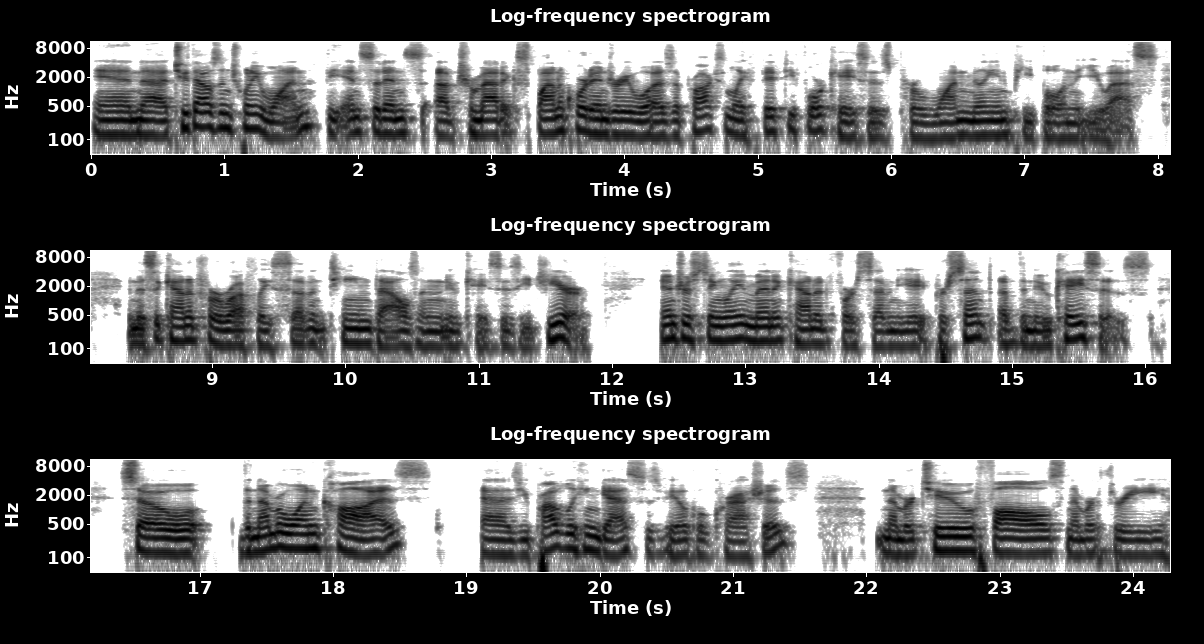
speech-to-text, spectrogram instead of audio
In uh, 2021, the incidence of traumatic spinal cord injury was approximately 54 cases per 1 million people in the US. And this accounted for roughly 17,000 new cases each year. Interestingly, men accounted for 78% of the new cases. So the number one cause, as you probably can guess, is vehicle crashes. Number two, falls. Number three,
